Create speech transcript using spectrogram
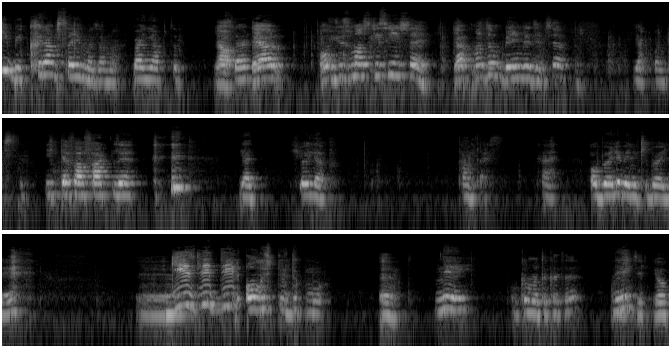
Gibi krem sayılmaz ama. Ben yaptım. Ya Sen- eğer o yüz maskesi ise yapmadım benim dediğimse yaptım. Yapmamışsın. İlk defa farklı. ya şöyle yap. Tam tersi. Heh. O böyle benimki böyle. Ee, Gizli dil oluşturduk mu? evet. Ne? Okumadık adı. Ne? Kuş dil- Yok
